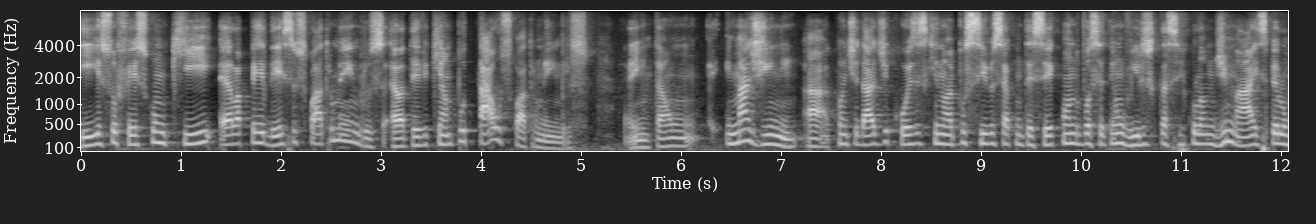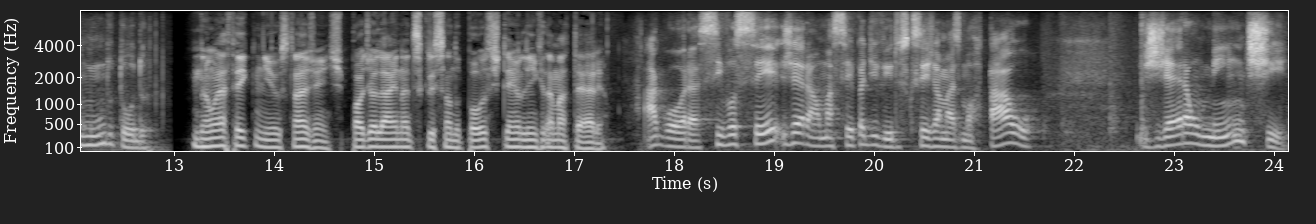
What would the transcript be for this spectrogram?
e isso fez com que ela perdesse os quatro membros. Ela teve que amputar os quatro membros. Então, imagine a quantidade de coisas que não é possível se acontecer quando você tem um vírus que está circulando demais pelo mundo todo. Não é fake news, tá, gente? Pode olhar aí na descrição do post, tem o link da matéria. Agora, se você gerar uma cepa de vírus que seja mais mortal, geralmente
